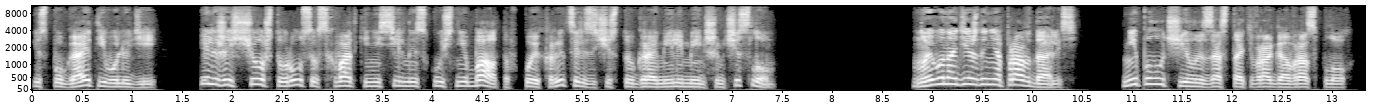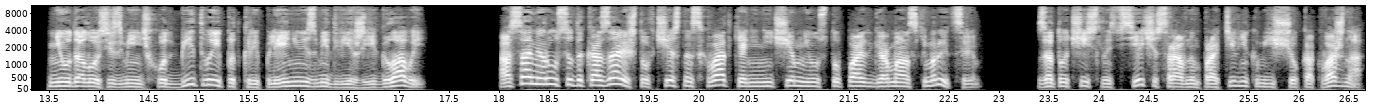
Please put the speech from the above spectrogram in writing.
испугает его людей, или же счел, что русы в схватке не сильно искуснее балтов, коих рыцари зачастую громили меньшим числом. Но его надежды не оправдались. Не получилось застать врага врасплох, не удалось изменить ход битвы и подкреплению из медвежьей головы. А сами русы доказали, что в честной схватке они ничем не уступают германским рыцарям. Зато численность в сече с равным противником еще как важна.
